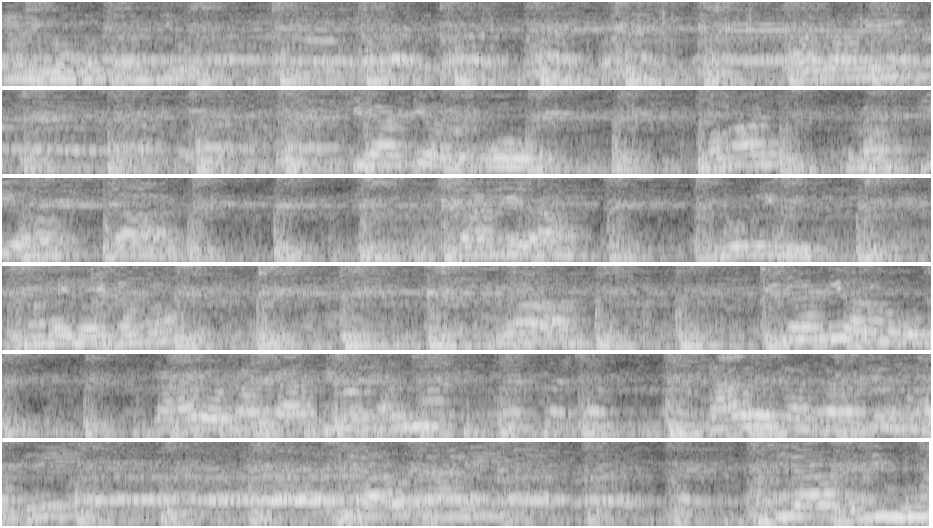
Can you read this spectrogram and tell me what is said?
कार्यक्रम छ सरज्यू आज हामी किराँतीहरूको राष्ट्रिय चाड साकेला लोग्री मनाइरहेका छौँ र किराँतीहरू चारवटा जातिहरू छन् चारवटा जातिहरूमध्ये किराँत राई किराँत लिम्बू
